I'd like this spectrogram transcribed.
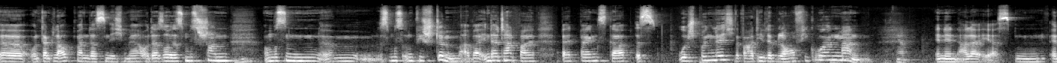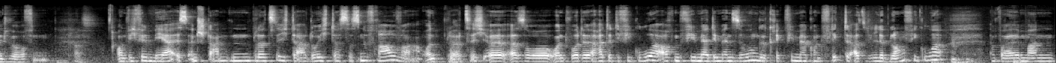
äh, und dann glaubt man das nicht mehr oder so. Es muss schon, man muss ein, ähm, es muss irgendwie stimmen. Aber in der Tat bei Bad Banks gab es ursprünglich war die LeBlanc-Figur ein Mann. Ja. In den allerersten Entwürfen. Krass. Und wie viel mehr ist entstanden plötzlich dadurch, dass es eine Frau war. Und plötzlich, äh, also, und wurde, hatte die Figur auch viel mehr Dimensionen gekriegt, viel mehr Konflikte, also die Leblanc-Figur, mhm. weil man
